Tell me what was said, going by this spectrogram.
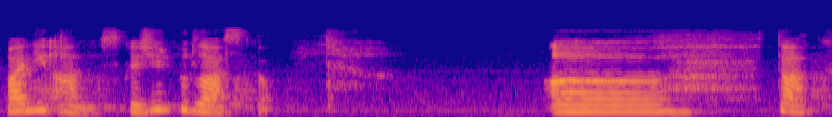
Пані Анно, скажіть, будь ласка, а, так,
